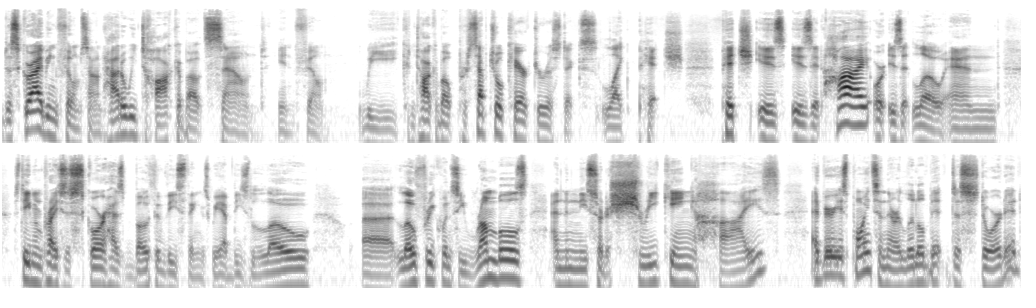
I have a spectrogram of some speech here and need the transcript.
Describing film sound. How do we talk about sound in film? We can talk about perceptual characteristics like pitch. Pitch is is it high or is it low? And Steven Price's score has both of these things. We have these low uh, low frequency rumbles and then these sort of shrieking highs at various points, and they're a little bit distorted.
